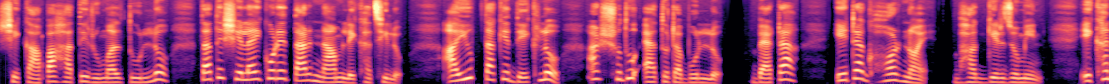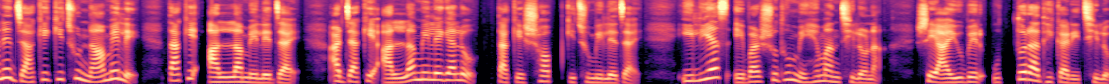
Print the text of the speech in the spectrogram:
সে কাপা হাতে রুমাল তুলল, তাতে সেলাই করে তার নাম লেখা ছিল। আয়ুব তাকে দেখল আর শুধু এতটা বলল, বেটা, এটা ঘর নয়, ভাগ্যের জমিন। এখানে যাকে কিছু না মেলে, তাকে আল্লাহ মেলে যায়। আর যাকে আল্লাহ মিলে গেল, তাকে সব কিছু মিলে যায়। ইলিয়াস এবার শুধু মেহমান ছিল না, সে আয়ুবের উত্তরাধিকারী ছিল।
